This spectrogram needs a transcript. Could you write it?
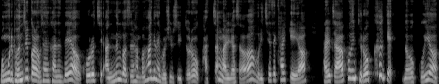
먹물이 번질 거라고 생각하는데요. 그렇지 않는 것을 한번 확인해 보실 수 있도록 바짝 말려서 우리 채색할게요. 달자 포인트로 크게 넣었고요.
